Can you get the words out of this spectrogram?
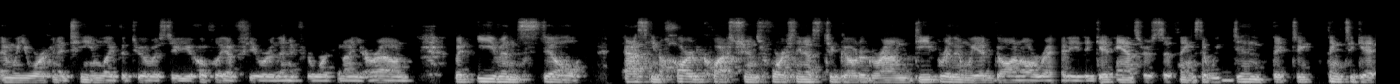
And when you work in a team like the two of us do, you hopefully have fewer than if you're working on your own. But even still, asking hard questions, forcing us to go to ground deeper than we had gone already to get answers to things that we didn't think to, think to get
